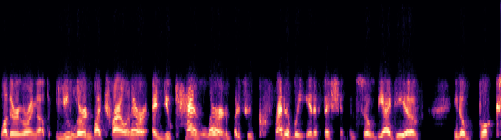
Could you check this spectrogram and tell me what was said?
while they were growing up. You learn by trial and error, and you can learn, but it's incredibly inefficient. And so the idea of, you know, books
